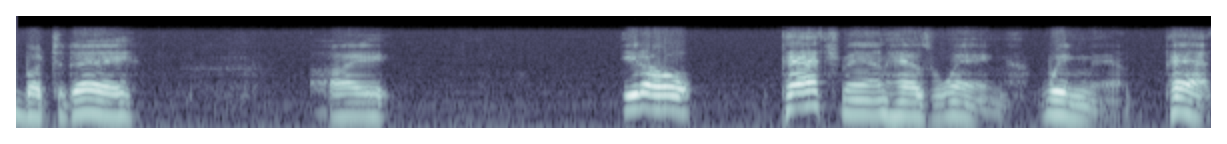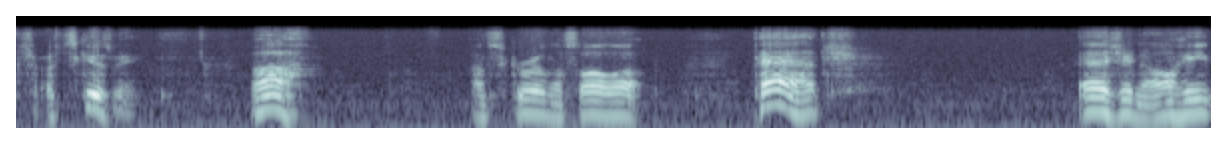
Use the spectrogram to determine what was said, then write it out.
But today, I, you know, Patchman has wing, wingman. Patch, excuse me. Ah, I'm screwing this all up. Patch, as you know, he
